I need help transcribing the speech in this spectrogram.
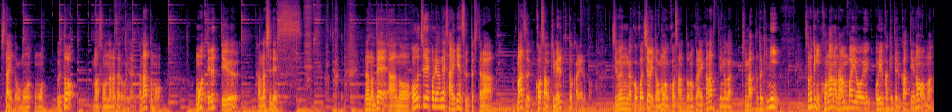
したいと思う思うとまあそうならざるを得ないのかなとも思ってるっていう話です。なのであのお家でこれをね再現するとしたらまず濃さを決めるってとこからやると。自分が心地よいと思う濃さはどのくらいかなっていうのが決まった時にその時に粉の何倍をお湯かけてるかっていうのを、まあ、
